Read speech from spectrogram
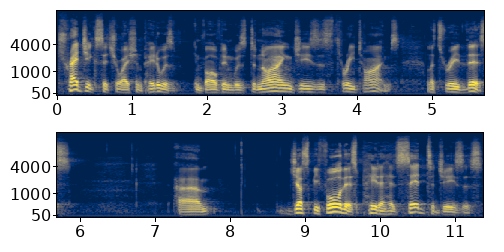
tragic situation Peter was involved in was denying Jesus three times. Let's read this. Um, just before this, Peter had said to Jesus,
